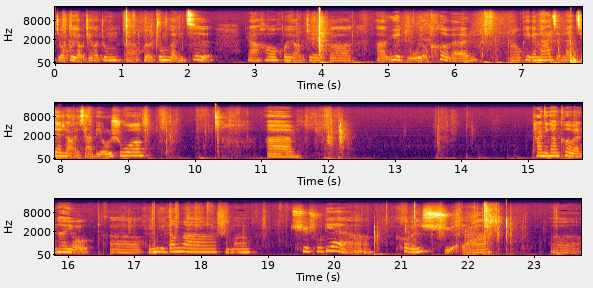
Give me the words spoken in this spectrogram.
就会有这个中呃会有中文字，然后会有这个呃阅读有课文，嗯，我可以跟大家简单介绍一下，比如说，嗯。它你看课文，它有呃红绿灯啊，什么去书店啊，课文雪呀，呃，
